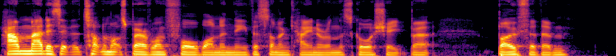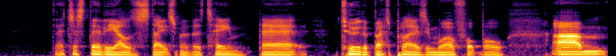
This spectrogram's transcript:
how mad is it that Tottenham Hotspur have won 4 1 and neither Son and Kane are on the score sheet? But both of them, they're just, they're the elder statesmen of the team. They're two of the best players in world football. Um,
